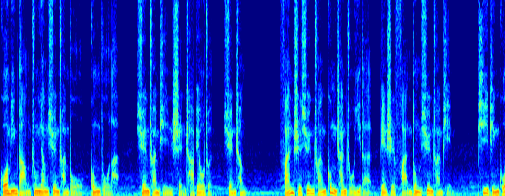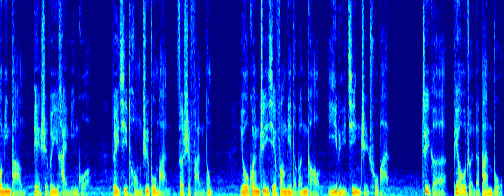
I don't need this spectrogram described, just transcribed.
国民党中央宣传部公布了宣传品审查标准，宣称。凡是宣传共产主义的，便是反动宣传品；批评国民党，便是危害民国；对其统治不满，则是反动。有关这些方面的文稿，一律禁止出版。这个标准的颁布，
